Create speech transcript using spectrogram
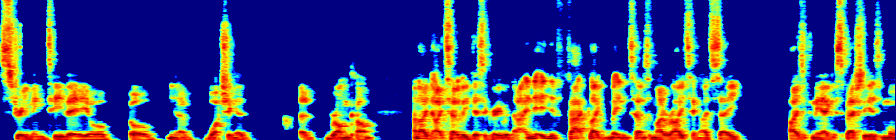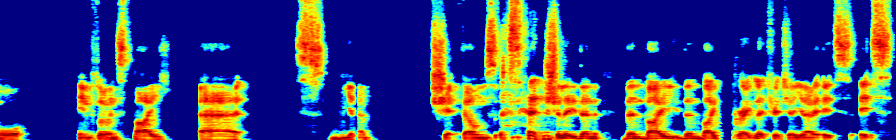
streaming TV or, or, you know, watching a, a rom com. And I, I, totally disagree with that. And in fact, like in terms of my writing, I'd say Isaac and the Egg especially is more influenced by, uh, you know, shit films essentially than, than by, than by great literature. You know, it's, it's,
